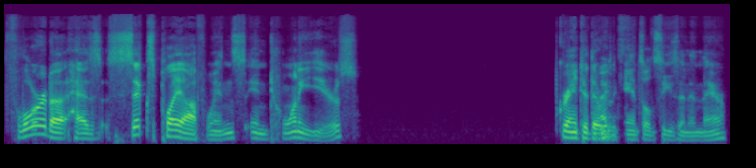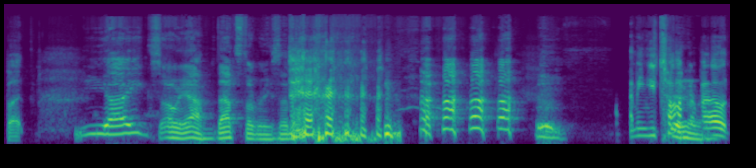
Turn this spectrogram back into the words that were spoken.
Florida has six playoff wins in 20 years. Granted, there was a canceled season in there, but. Yikes. Oh, yeah, that's the reason. Mean, you talk about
